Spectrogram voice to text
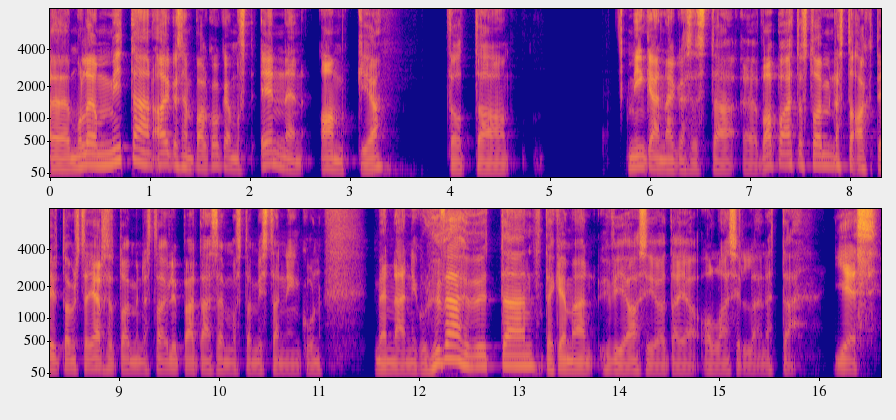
äh, mulla ei ole mitään aikaisempaa kokemusta ennen AMKia, tota, minkäännäköisestä vapaaehtoistoiminnasta, aktiivitoiminnasta, järjestötoiminnasta, ylipäätään semmoista, mistä niin kuin mennään niin kuin hyvää hyvyyttään tekemään hyviä asioita ja ollaan sillä että yes,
